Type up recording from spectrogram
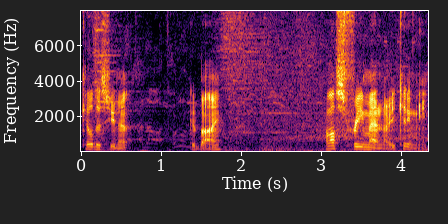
Kill this unit. Goodbye. I lost three men. Are you kidding me?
